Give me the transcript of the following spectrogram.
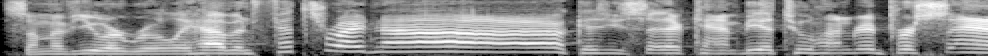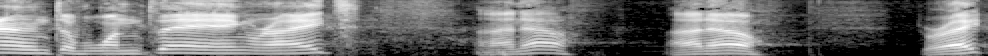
Some of you are really having fits right now because you say there can't be a 200% of one thing, right? I know. I know. Right?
